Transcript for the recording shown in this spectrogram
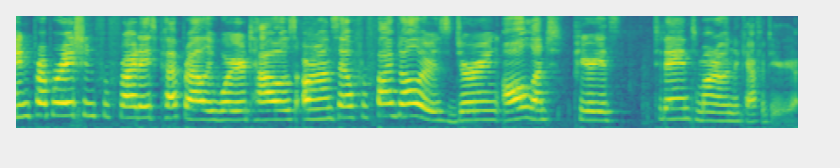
In preparation for Friday's pep rally, Warrior towels are on sale for $5 during all lunch periods today and tomorrow in the cafeteria.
